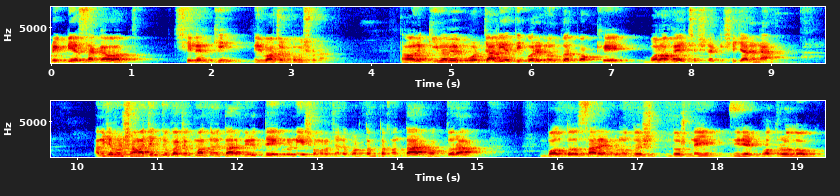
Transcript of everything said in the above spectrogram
ব্রিগেডিয়ার সাকাওয়াত ছিলেন কি? নির্বাচন কমিশনার। তাহলে কীভাবে ভোট জালিয়াতি করে নৌকার পক্ষে বলা হয়েছে সেটা কি সে জানে না? আমি যখন সামাজিক যোগাযোগ মাধ্যমে তার বিরুদ্ধে এগুলো নিয়ে সমালোচনা করতাম, তখন তার ভক্তরা বলতো স্যারের কোনো দোষ দোষ নেই নিরেট ভদ্রলোক।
